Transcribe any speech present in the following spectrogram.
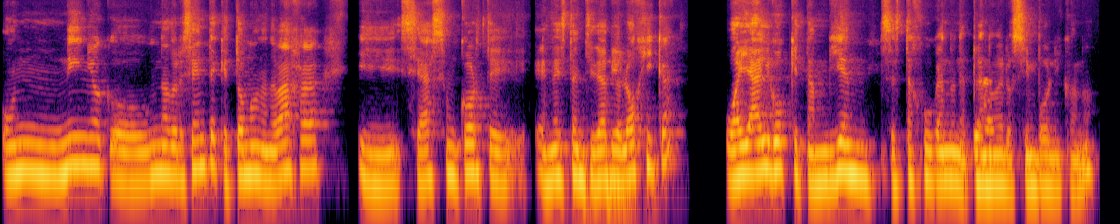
un niño o un adolescente que toma una navaja y se hace un corte en esta entidad biológica, o hay algo que también se está jugando en el plano simbólico, ¿no?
